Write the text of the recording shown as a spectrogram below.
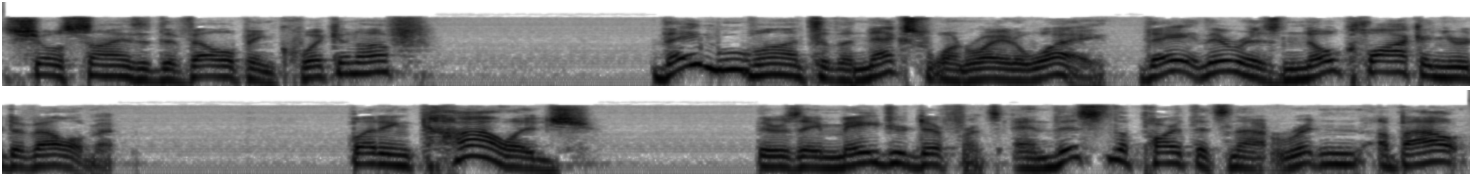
show signs of developing quick enough, they move on to the next one right away. They there is no clock in your development. But in college, there's a major difference, and this is the part that's not written about,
